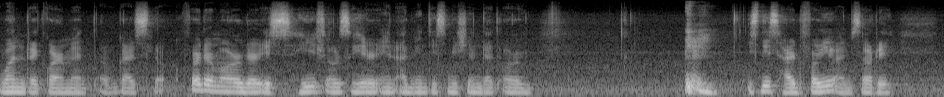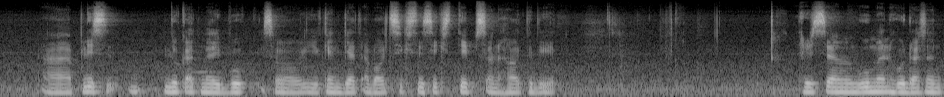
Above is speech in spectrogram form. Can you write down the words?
one requirement of God's law. Furthermore, there is he is also here in AdventistMission.org. is this hard for you? I'm sorry. Uh, please look at my book so you can get about 66 tips on how to do it. There's a woman who doesn't,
